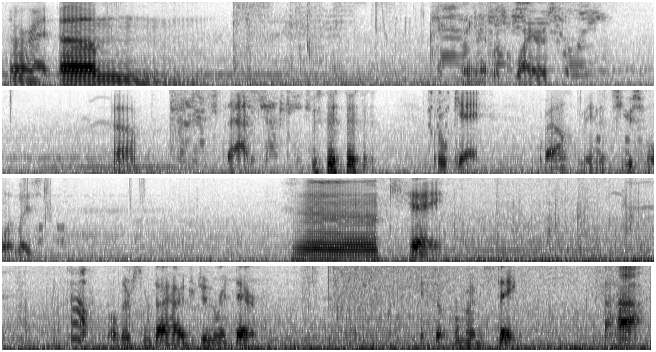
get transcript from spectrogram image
Alright. Um, thing that requires... Oh. That. okay. Well, I mean, it's useful at least. Okay. Oh, well, there's some dihydrogen right there. Except for my mistake. Haha.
